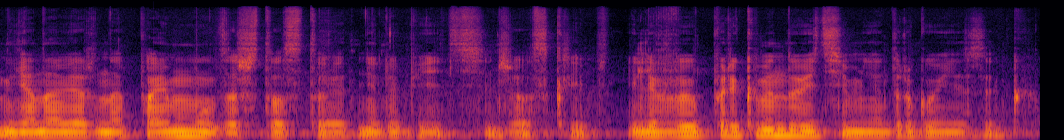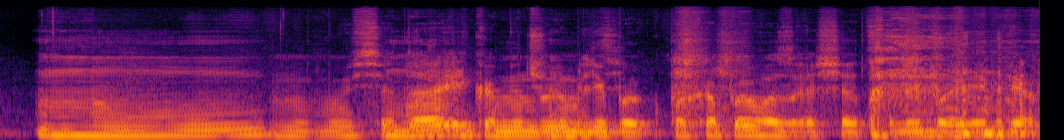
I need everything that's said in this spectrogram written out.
я, наверное, пойму, за что стоит не любить JavaScript. Или вы порекомендуете мне другой язык? Ну, Ну, мы всегда Может, рекомендуем либо к PHP возвращаться, либо Энгар.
